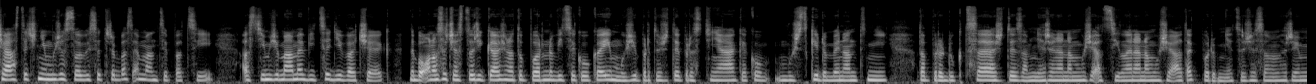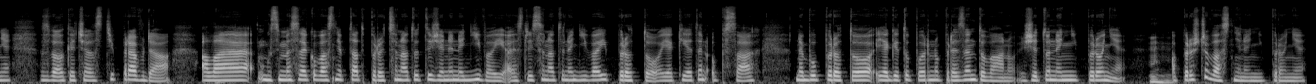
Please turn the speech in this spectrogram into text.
částečně může souviset třeba s emancipací a s tím, že máme více divaček, nebo ono se často říká, že na to porno více koukají muži, protože to je prostě nějak jako mužsky dominantní ta produkce a že to je zaměřené na muže a cílené na muže a tak podobně, což je samozřejmě z velké části pravda, ale musíme se jako vlastně ptát, proč se na to ty ženy nedívají a jestli se na to nedívají proto, jaký je ten obsah, nebo proto, jak je to porno prezentováno, že to není pro ně. Mm-hmm. A proč to vlastně není pro ně?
